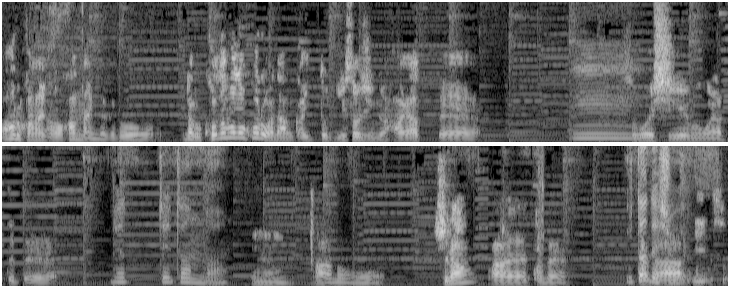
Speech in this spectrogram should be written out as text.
あるかないかわかんないんだけど、なんか子供の頃はなんか一時イソジンが流行って、うん。すごい CM もやってて、やってたんだ。うん、あのー知らん？あえーっとね、歌でしょ？そ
